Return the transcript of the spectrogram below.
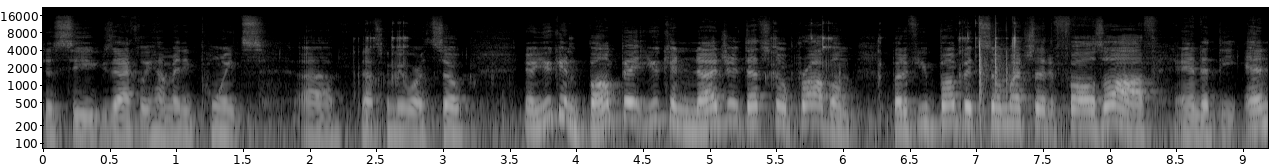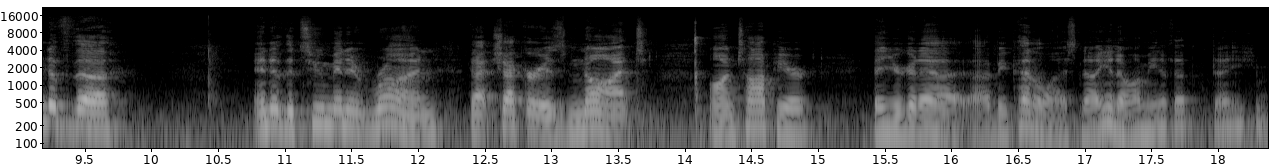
to see exactly how many points uh, that's going to be worth. So, you know, you can bump it, you can nudge it, that's no problem. But if you bump it so much that it falls off, and at the end of the end of the two-minute run, that checker is not on top here, then you're going to uh, be penalized. Now, you know, I mean, if that, that you, can,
